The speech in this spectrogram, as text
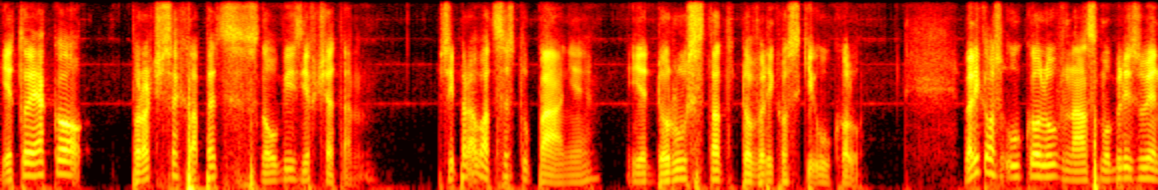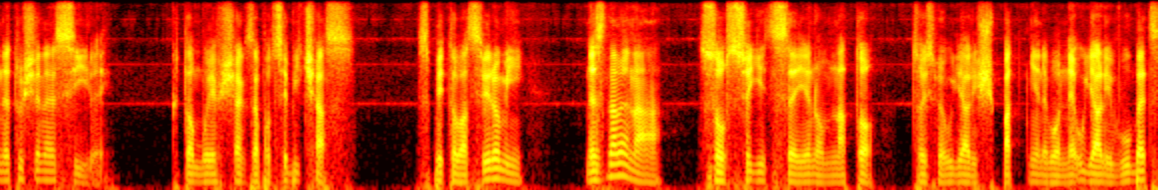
Je to jako, proč se chlapec snoubí s děvčetem. Připravovat cestu páně je dorůstat do velikosti úkolu. Velikost úkolu v nás mobilizuje netušené síly. K tomu je však zapotřebí čas. Spytovat svědomí neznamená soustředit se jenom na to, co jsme udělali špatně nebo neudělali vůbec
